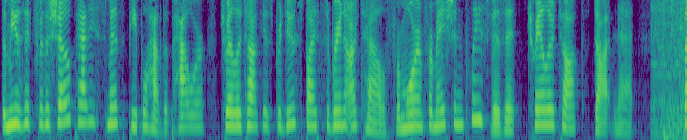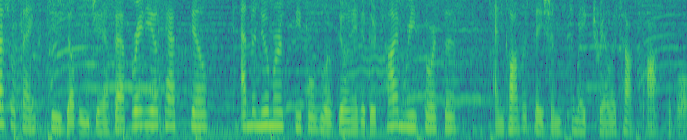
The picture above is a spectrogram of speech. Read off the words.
The music for the show, Patti Smith, People Have the Power. Trailer Talk is produced by Sabrina Artel. For more information, please visit trailertalk.net. Special thanks to WJFF Radio Catskill and the numerous people who have donated their time, resources, and conversations to make Trailer Talk possible.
